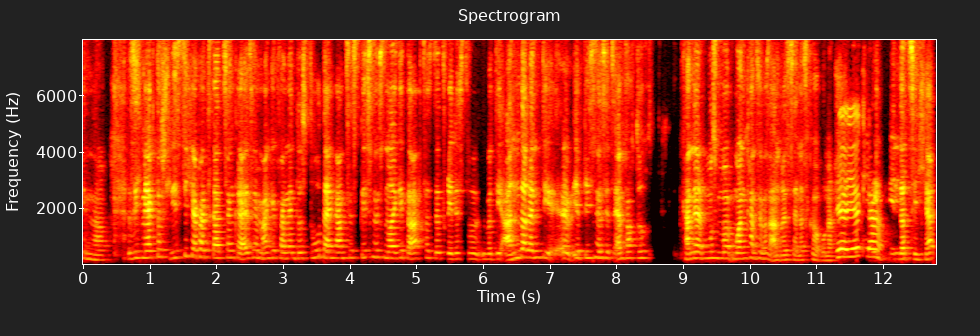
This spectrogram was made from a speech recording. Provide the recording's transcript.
Genau. Also ich merke, da schließt sich aber jetzt gerade so ein Kreis. Wir haben angefangen, dass du dein ganzes Business neu gedacht hast. Jetzt redest du über die anderen, die äh, ihr Business jetzt einfach durch kann ja, muss, morgen kann es ja was anderes sein als Corona. Ja, ja, klar. Ändert sich ja.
